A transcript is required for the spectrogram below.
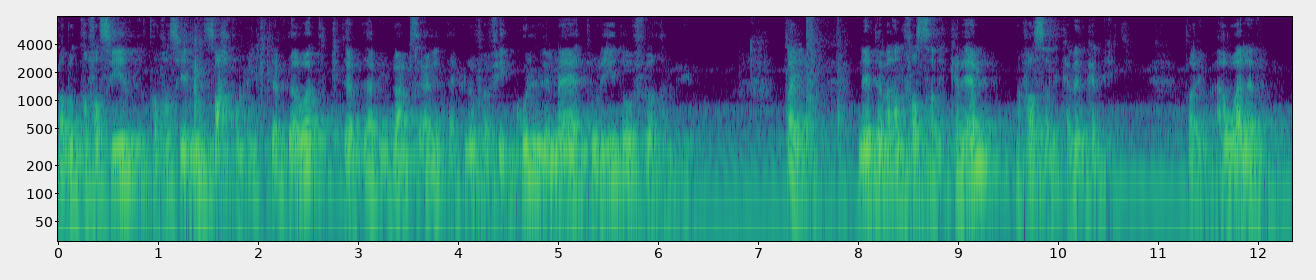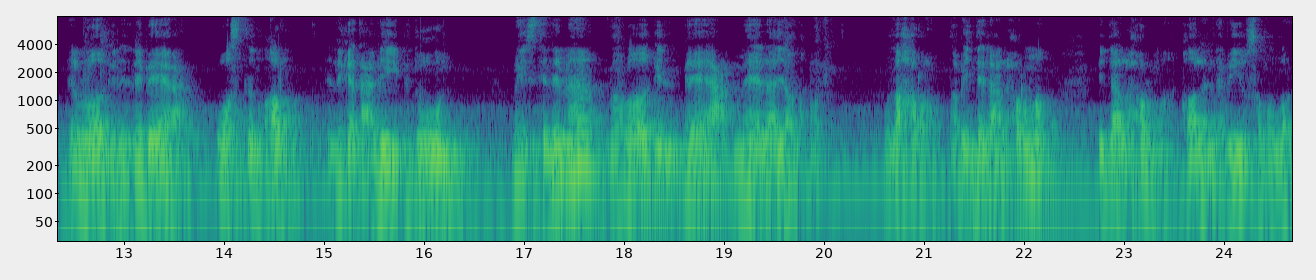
طب التفاصيل التفاصيل ننصحكم بالكتاب دوت الكتاب ده بيباع بسعر التكلفة فيه كل ما تريده في البيوع. طيب نبدأ بقى نفصل الكلام نفصل الكلام كالاتي طيب اولا الراجل اللي باع وسط الأرض اللي جت عليه بدون ما يستلمها ده راجل باع ما لا يقبض وده حرام. طب إيه الدليل على الحرمة؟ إيه ده الحرمة؟ قال النبي صلى الله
